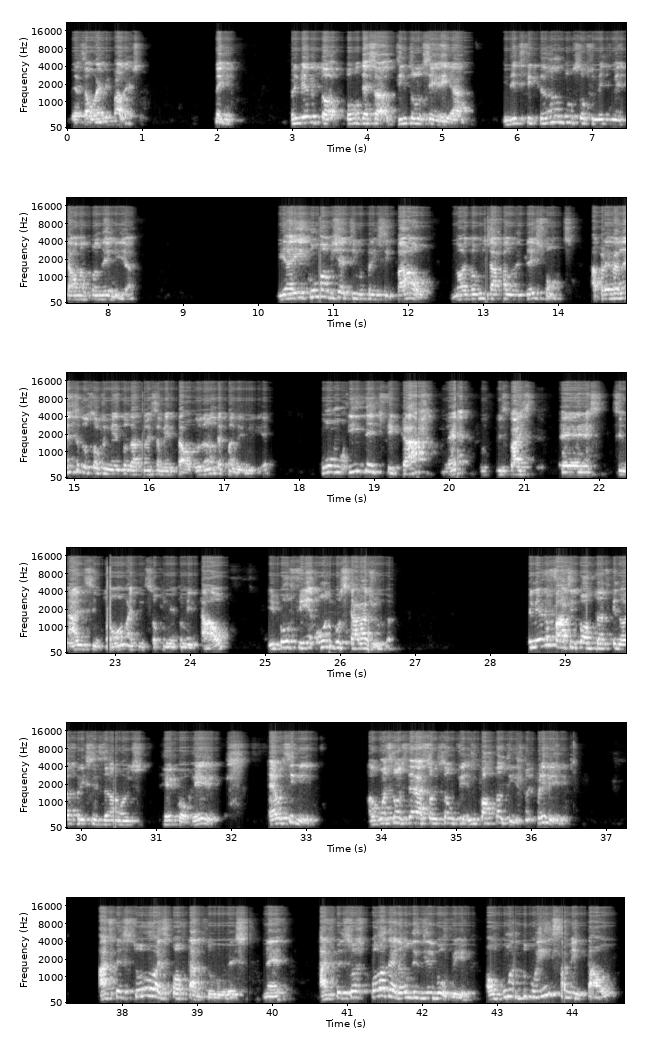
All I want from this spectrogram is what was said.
dessa web palestra. Bem, primeiro ponto dessa título seria Identificando o sofrimento mental na pandemia. E aí, como objetivo principal, nós vamos estar falando de três pontos. A prevalência do sofrimento da doença mental durante a pandemia, como identificar né, os principais é, sinais e sintomas de sofrimento mental e, por fim, onde buscar ajuda. Primeiro fato importante que nós precisamos recorrer é o seguinte: algumas considerações são importantíssimas. Primeiro, as pessoas portadoras, né, as pessoas poderão desenvolver alguma doença mental,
